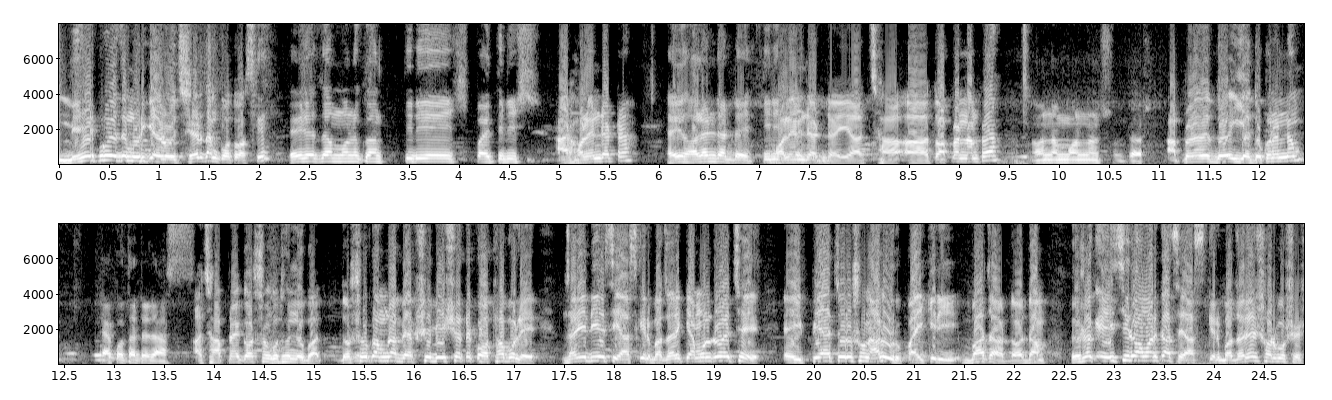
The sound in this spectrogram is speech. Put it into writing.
মেহেরপুরের যে মুরগিটা রয়েছে সেটার দাম কত আজকে? এইটার দাম মনে করেন তিরিশ পঁয়ত্রিশ। আর হল্যান্ডারটা? এই হল্যান্ডারটাই তিরিশ হল্যান্ডারটাই আচ্ছা তো আপনার নামটা? আমার নাম মন্নান সর্দার। আপনার ইয়া দোকানের নাম? একতা টেরাস আচ্ছা আপনাকে অসংখ্য ধন্যবাদ। দর্শক আমরা সাথে কথা বলে জানিয়ে দিয়েছি আজকের বাজারে কেমন রয়েছে এই পেঁয়াজ রসুন আলুর পাইকারি বাজার দরদাম। দর্শক এই ছিল আমার কাছে আজকের বাজারের সর্বশেষ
